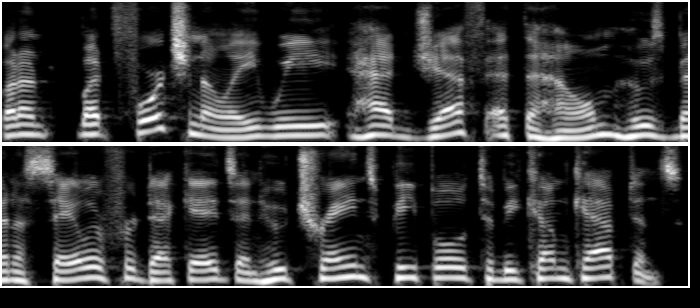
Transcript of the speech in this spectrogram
But, but fortunately, we had Jeff at the helm, who's been a sailor for decades and who trains people to become captains.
